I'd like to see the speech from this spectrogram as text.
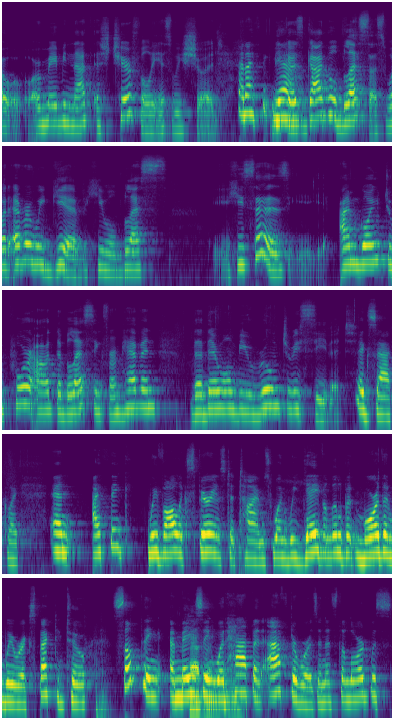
or, or maybe not as cheerfully as we should. And I think, yeah, Because God will bless us. Whatever we give, He will bless. He says, I'm going to pour out the blessing from heaven that there won't be room to receive it. exactly. And I think we've all experienced at times when we gave a little bit more than we were expecting to, something amazing Happened, would yeah. happen afterwards. And it's the Lord was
